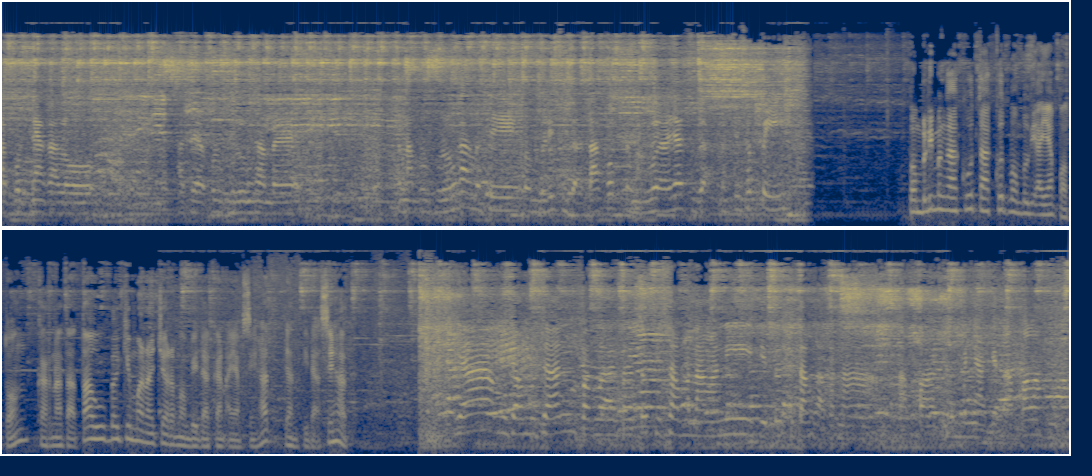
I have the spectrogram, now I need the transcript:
takutnya kalau ada burung sampai kena burung kan mesti pembeli juga takut, penjualnya juga mesti sepi. Pembeli mengaku takut membeli ayam potong karena tak tahu bagaimana cara membedakan ayam sehat dan tidak sehat. Ya mudah-mudahan pemerintah itu bisa menangani gitu kita nggak kena apa penyakit apalah gitu.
